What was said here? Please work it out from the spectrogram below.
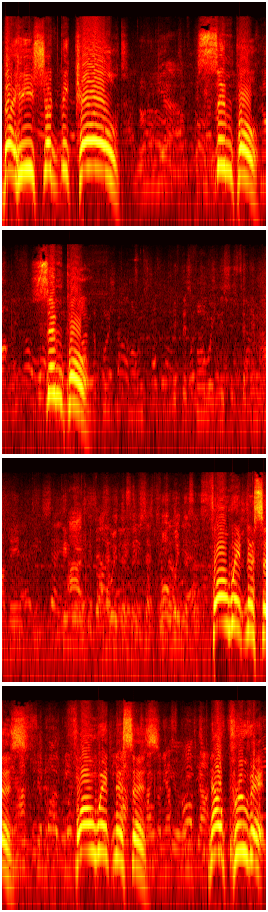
that he should be killed. Simple. Simple. If there's four witnesses to him having four witnesses. Four witnesses. Four witnesses. Now prove it.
